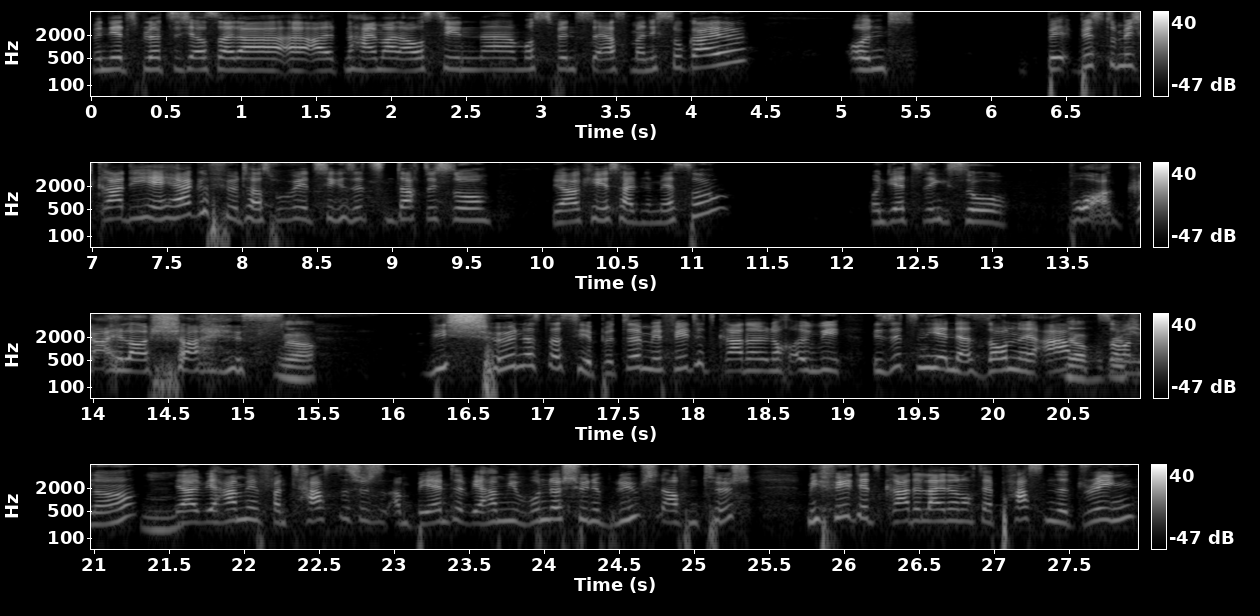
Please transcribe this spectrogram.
wenn du jetzt plötzlich aus deiner äh, alten Heimat ausziehen äh, musst, findest du erstmal nicht so geil. Und bis du mich gerade hierher geführt hast, wo wir jetzt hier sitzen, dachte ich so, ja, okay, ist halt eine Messe. Und jetzt denk ich so, boah, geiler Scheiß. Ja. Wie schön ist das hier bitte? Mir fehlt jetzt gerade noch irgendwie, wir sitzen hier in der Sonne, Abendsonne. Ja, Mhm. wir haben hier fantastisches Ambiente, wir haben hier wunderschöne Blümchen auf dem Tisch. Mir fehlt jetzt gerade leider noch der passende Drink.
